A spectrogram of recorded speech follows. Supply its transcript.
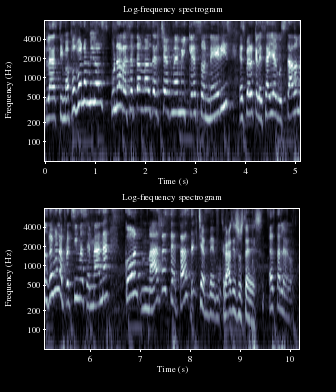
Lástima. Pues bueno, amigos, una receta más del chef Memo y queso Neris. Espero que les haya gustado. Nos vemos la próxima semana con más recetas del chef Memo. Gracias a ustedes. Hasta luego.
